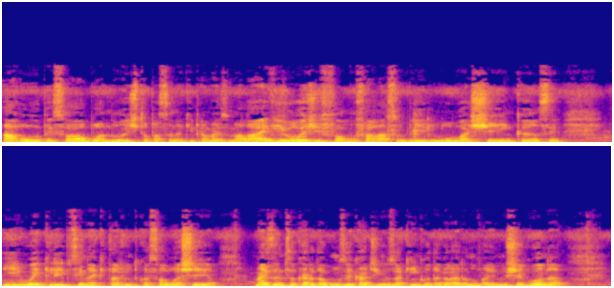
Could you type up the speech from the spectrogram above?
Arro pessoal, boa noite. Estou passando aqui para mais uma live e hoje vamos falar sobre lua cheia em Câncer e o eclipse, né, que está junto com essa lua cheia. Mas antes eu quero dar alguns recadinhos aqui, enquanto a galera não vai não chegou, né?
